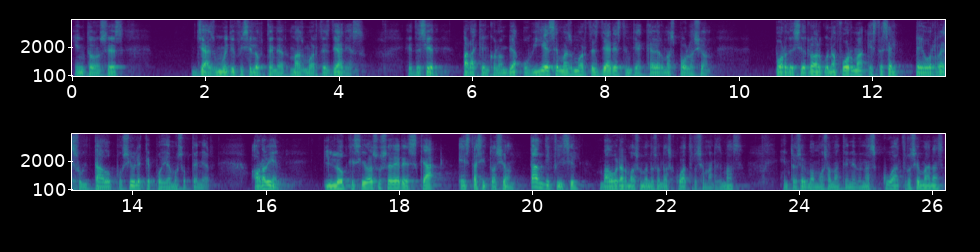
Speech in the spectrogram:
Entonces, ya es muy difícil obtener más muertes diarias. Es decir, para que en Colombia hubiese más muertes diarias tendría que haber más población. Por decirlo de alguna forma, este es el peor resultado posible que podíamos obtener. Ahora bien, lo que sí va a suceder es que esta situación tan difícil va a durar más o menos unas cuatro semanas más. Entonces vamos a mantener unas cuatro semanas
